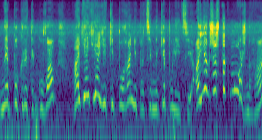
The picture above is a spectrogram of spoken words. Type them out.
не покритикував. Ай-яй-яй, які погані працівники поліції. А як же ж так можна? Га?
